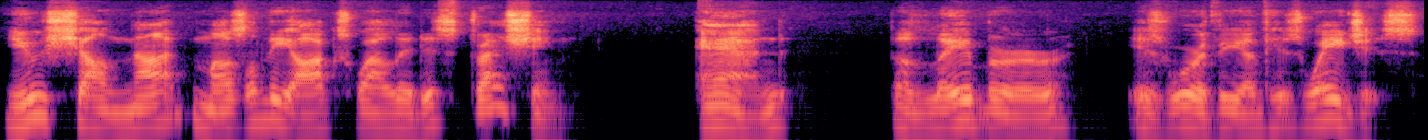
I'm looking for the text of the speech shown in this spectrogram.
You shall not muzzle the ox while it is threshing, and the laborer is worthy of his wages.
